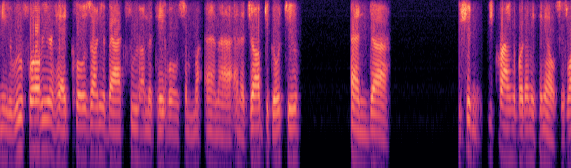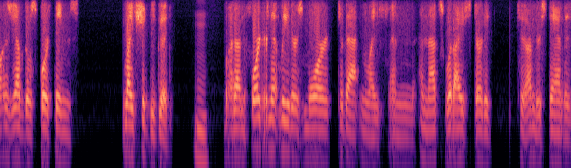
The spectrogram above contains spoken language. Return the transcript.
need a roof over your head, clothes on your back, food on the table, and some and uh, and a job to go to, and uh, you shouldn't be crying about anything else. As long as you have those four things, life should be good. Mm. But unfortunately, there's more to that in life, and and that's what I started to understand is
